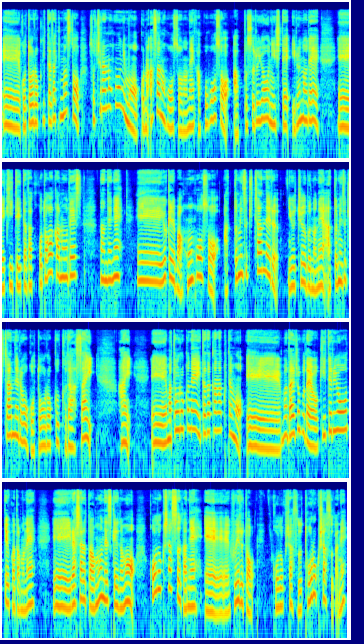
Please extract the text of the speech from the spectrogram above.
えー、ご登録いただきますと、そちらの方にもこの朝の放送のね、過去放送をアップするようにしているので、えー、聞いていただくことが可能です。なんでね、えー、よければ本放送、アットみずきチャンネル、YouTube のね、アットみずきチャンネルをご登録ください。はい。えー、まあ、登録ね、いただかなくても、えー、まあ、大丈夫だよ、聞いてるよっていう方もね、えー、いらっしゃるとは思うんですけれども、購読者数がね、えー、増えると、購読者数登録者数がね、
